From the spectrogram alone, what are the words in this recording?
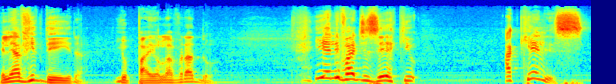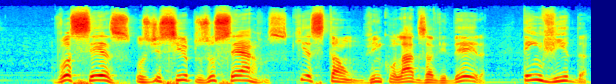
Ele é a videira e o pai é o lavrador. E ele vai dizer que aqueles vocês, os discípulos, os servos que estão vinculados à videira, têm vida.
